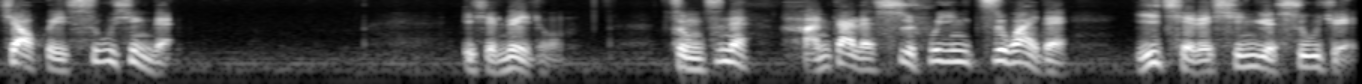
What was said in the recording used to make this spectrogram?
教会书信的一些内容，总之呢，涵盖了四福音之外的一切的新约书卷。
